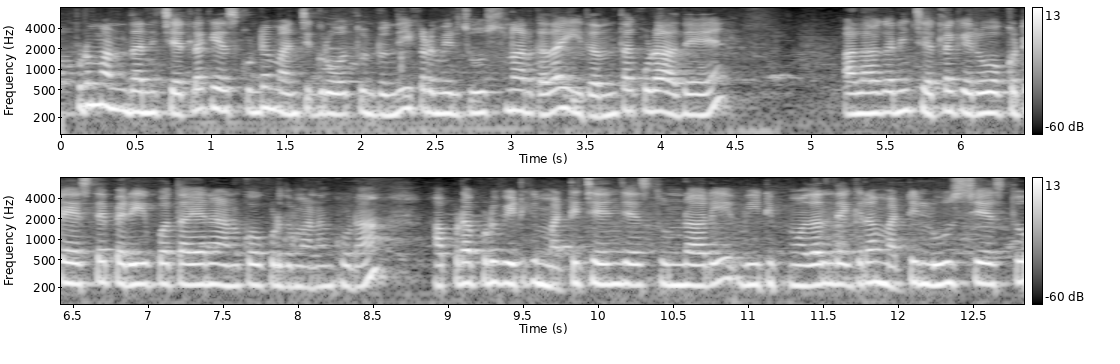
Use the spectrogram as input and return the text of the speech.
అప్పుడు మనం దాన్ని చెట్లకి వేసుకుంటే మంచి గ్రోత్ ఉంటుంది. ఇక్కడ మీరు చూస్తున్నారు కదా ఇదంతా కూడా అదే. అలాగని చెట్లకు ఎరువు ఒక్కటే వేస్తే పెరిగిపోతాయని అనుకోకూడదు మనం కూడా. అప్పుడప్పుడు వీటికి మట్టి చేంజ్ చేస్తుండాలి. వీటి మొదల దగ్గర మట్టి లూజ్ చేస్తూ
